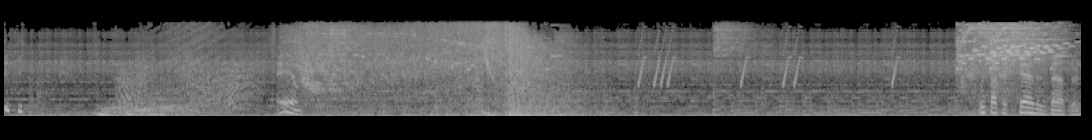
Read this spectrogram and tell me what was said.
Damn. Wish I could scan this bastard.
